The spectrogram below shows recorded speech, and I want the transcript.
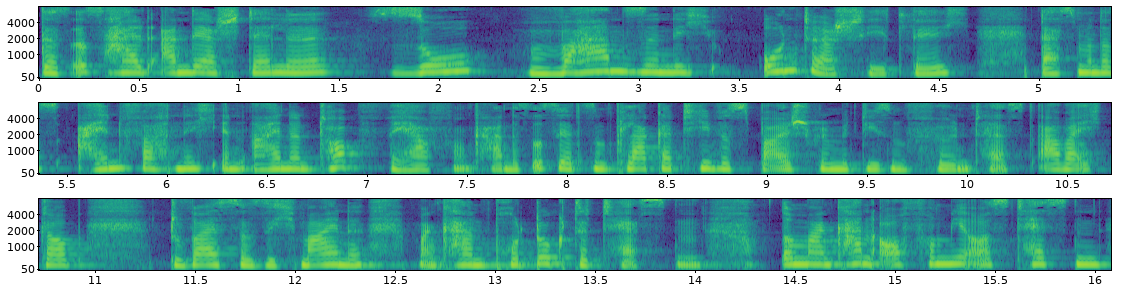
Das ist halt an der Stelle so wahnsinnig unterschiedlich, dass man das einfach nicht in einen Topf werfen kann. Das ist jetzt ein plakatives Beispiel mit diesem Föhntest. Aber ich glaube, du weißt, was ich meine. Man kann Produkte testen. Und man kann auch von mir aus testen,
